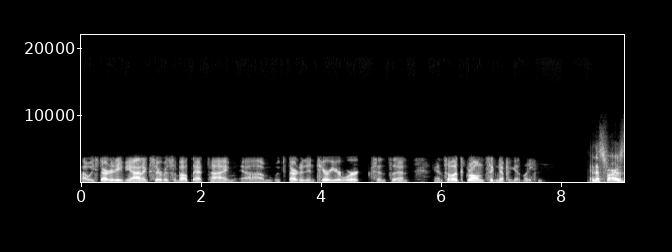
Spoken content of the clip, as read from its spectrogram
Uh, we started avionics service about that time. Um, we've started interior work since then, and so it's grown significantly. And as far as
